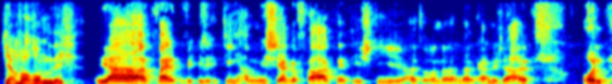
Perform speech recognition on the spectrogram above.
Ja, warum nicht? Ja, weil die haben mich ja gefragt, nicht ich die. Also, ne, dann kann ich ja. Und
